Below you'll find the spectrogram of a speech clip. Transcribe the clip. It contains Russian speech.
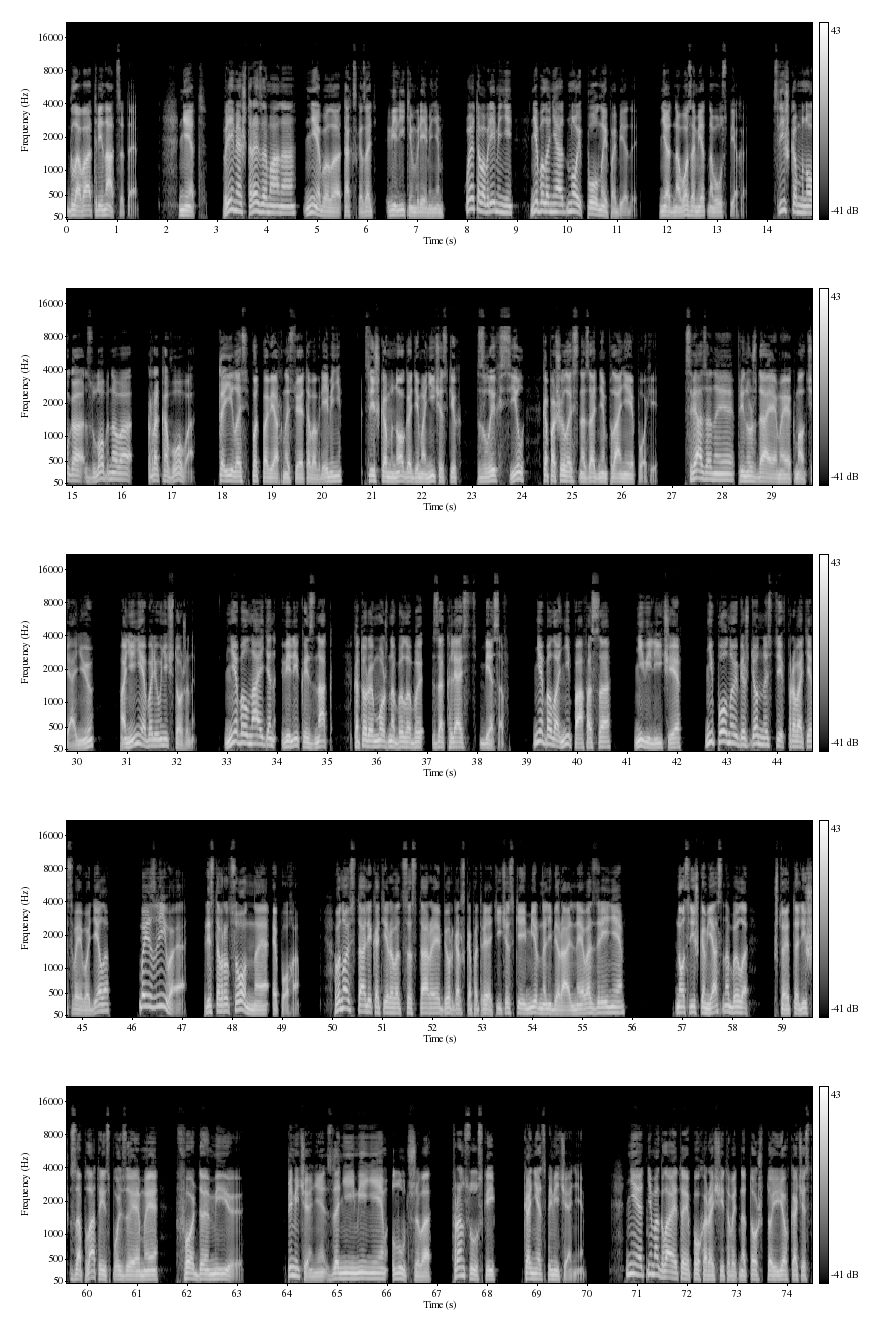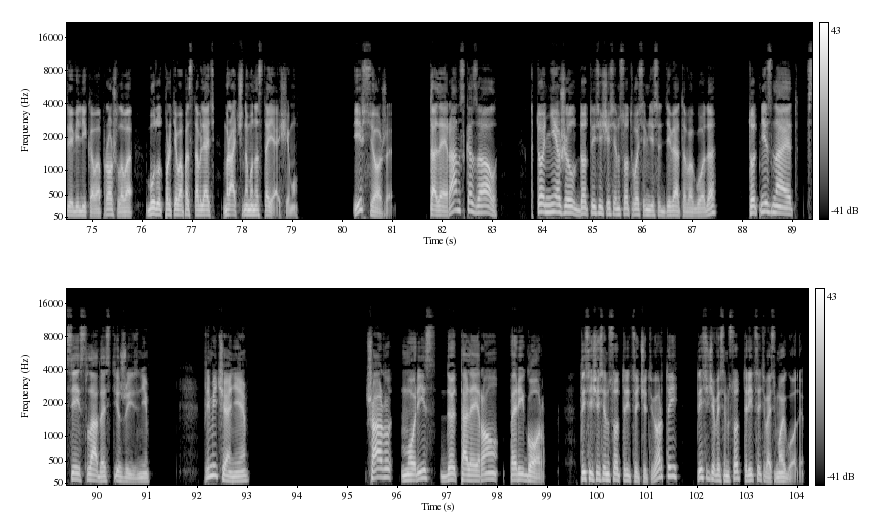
глава 13. Нет, время Штреземана не было, так сказать, великим временем. У этого времени не было ни одной полной победы, ни одного заметного успеха. Слишком много злобного, рокового таилось под поверхностью этого времени, слишком много демонических, злых сил копошилось на заднем плане эпохи. Связанные, принуждаемые к молчанию, они не были уничтожены. Не был найден великий знак, которым можно было бы заклясть бесов. Не было ни пафоса, ни величия, ни полной убежденности в правоте своего дела, боязливая, реставрационная эпоха. Вновь стали котироваться старые бюргерско-патриотические мирно-либеральные воззрения, но слишком ясно было, что это лишь заплаты, используемые for the mieux. Примечание. За неимением лучшего. Французский. Конец примечания. Нет, не могла эта эпоха рассчитывать на то, что ее в качестве великого прошлого будут противопоставлять мрачному настоящему. И все же, Талейран сказал, кто не жил до 1789 года, тот не знает всей сладости жизни. Примечание. Шарль Морис де Талейран Перигор 1734-1838 годы.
